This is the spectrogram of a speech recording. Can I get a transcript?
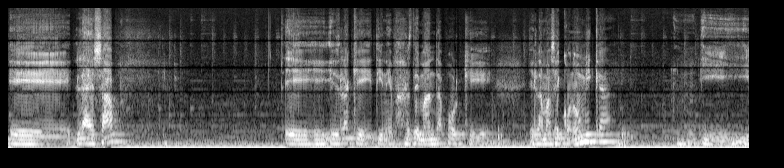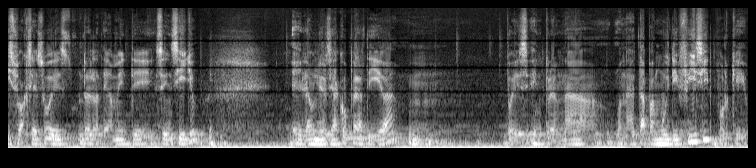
Eh, la ESAP es la que tiene más demanda porque es la más económica y su acceso es relativamente sencillo. Eh, la universidad cooperativa mm, pues entró en una, etapa muy difícil porque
